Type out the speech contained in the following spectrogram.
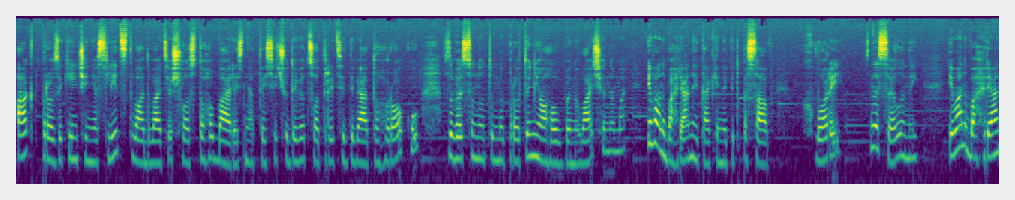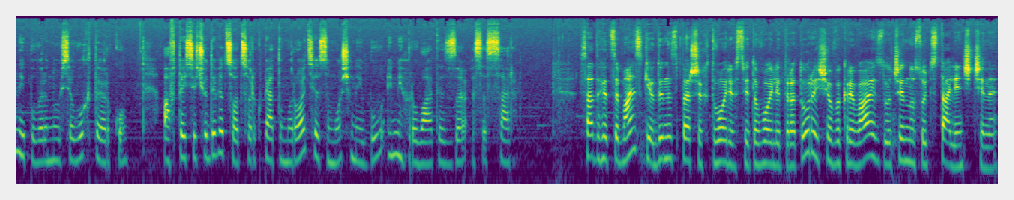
Акт про закінчення слідства 26 березня 1939 року з висунутими проти нього обвинуваченими Іван Багряний так і не підписав. Хворий, знесилений. Іван Багряний повернувся в Ухтирку, а в 1945 році змушений був емігрувати з СССР. Сад Гециманський один із перших творів світової літератури, що викриває злочинну суть Сталінщини,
